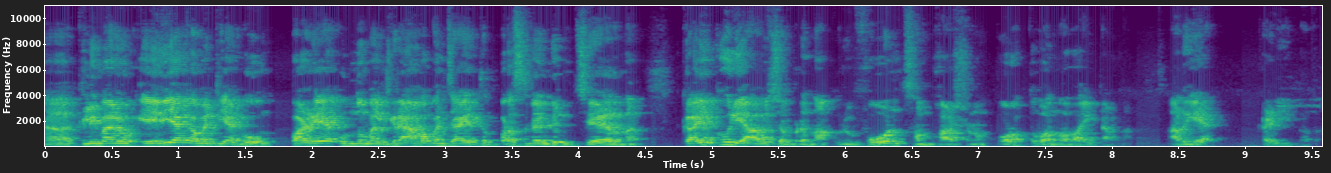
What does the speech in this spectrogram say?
കിളിമാനൂർ ഏരിയ കമ്മിറ്റി അംഗവും പഴയ കുന്നുമൽ ഗ്രാമപഞ്ചായത്ത് പ്രസിഡന്റും ചേർന്ന് കൈക്കൂലി ആവശ്യപ്പെടുന്ന ഒരു ഫോൺ സംഭാഷണം പുറത്തു വന്നതായിട്ടാണ് അറിയാൻ കഴിയുന്നത്.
